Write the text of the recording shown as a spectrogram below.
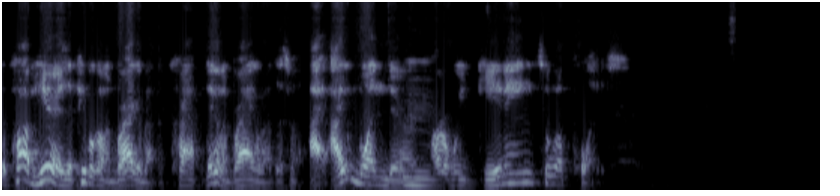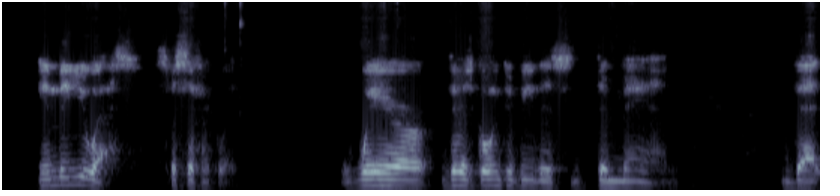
the problem here is that people are going to brag about the crap. They're going to brag about this one. I, I wonder, mm. are we getting to a place in the U.S. specifically where there's going to be this demand that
